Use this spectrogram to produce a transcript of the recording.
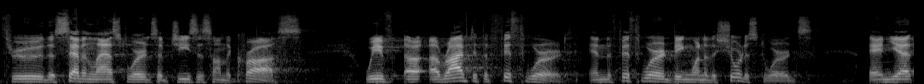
through the seven last words of Jesus on the cross, we've uh, arrived at the fifth word, and the fifth word being one of the shortest words, and yet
